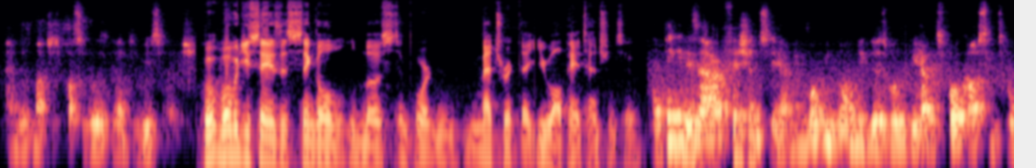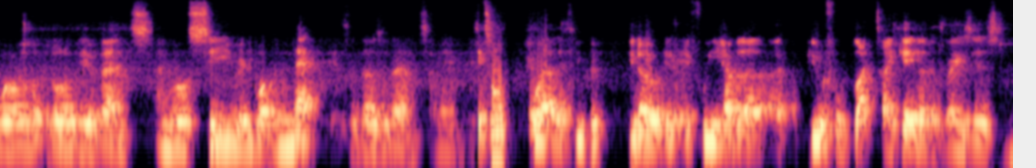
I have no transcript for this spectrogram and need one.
and as much as possible is going to research. What, would you say is the single most important metric that you all pay attention to? I think it is our efficiency. I mean, what we normally do is we have this forecasting tool where we look at all of the events and we'll see really what the net is of those events. I mean, it's all well if you could, you know, if, if we have a, a beautiful black tie gala that raises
